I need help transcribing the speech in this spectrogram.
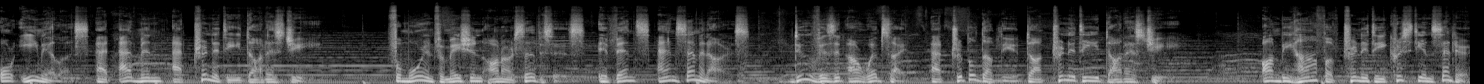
or email us at admin at trinity.sg. For more information on our services, events, and seminars, do visit our website at www.trinity.sg. On behalf of Trinity Christian Center,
